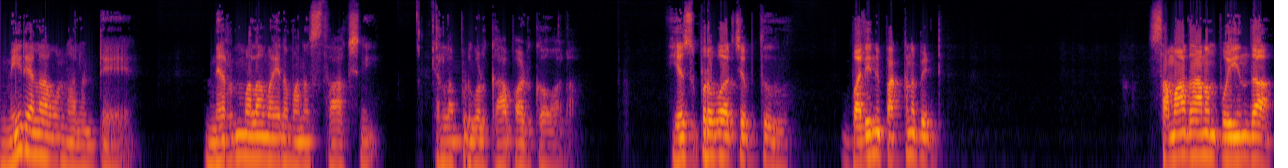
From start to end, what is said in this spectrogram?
మీరు ఎలా ఉండాలంటే నిర్మలమైన మనస్సాక్షిని ఎల్లప్పుడు కూడా కాపాడుకోవాలా? యేసుప్రభు వారు చెప్తూ బలిని పక్కన పెట్టి సమాధానం పోయిందా?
